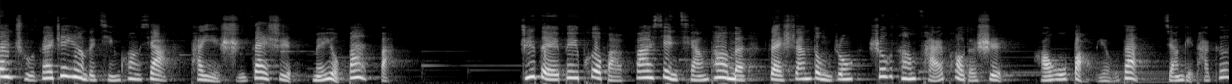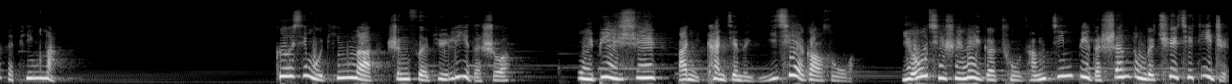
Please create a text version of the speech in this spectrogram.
但处在这样的情况下，他也实在是没有办法，只得被迫把发现强盗们在山洞中收藏财宝的事。毫无保留的讲给他哥哥听了。戈西姆听了，声色俱厉地说：“你必须把你看见的一切告诉我，尤其是那个储藏金币的山洞的确切地址，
